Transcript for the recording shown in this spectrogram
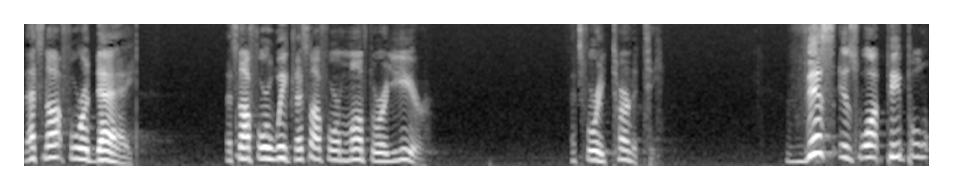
That's not for a day. That's not for a week. That's not for a month or a year. That's for eternity. This is what people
